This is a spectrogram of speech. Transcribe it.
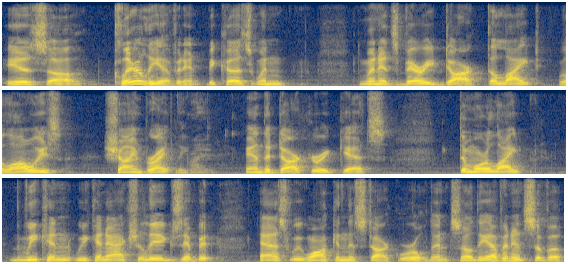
is uh, clearly evident because when when it's very dark, the light will always shine brightly, right. and the darker it gets, the more light we can we can actually exhibit as we walk in this dark world. And so the evidence of a,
